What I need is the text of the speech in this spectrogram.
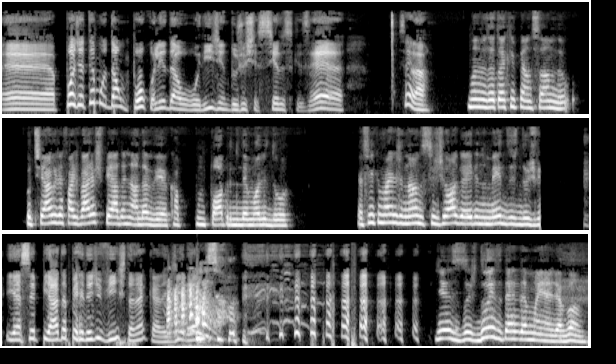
É, pode até mudar um pouco ali da origem do Justiceiro, se quiser. Sei lá. Mano, mas eu tô aqui pensando. O Thiago já faz várias piadas nada a ver com o pobre do Demolidor. Eu fico imaginando se joga ele no meio dos, dos Ia ser piada perder de vista, né, cara? Direto. Jesus, duas e dez da manhã, já vamos?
